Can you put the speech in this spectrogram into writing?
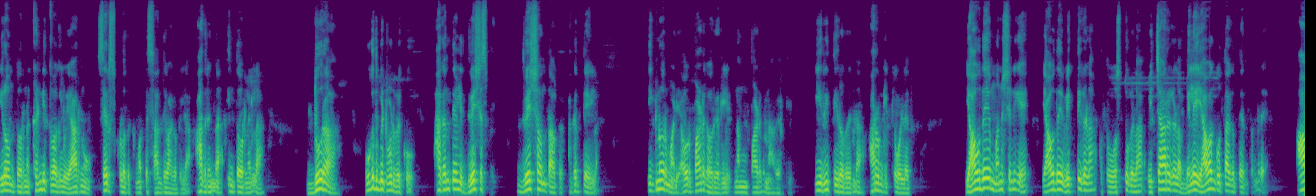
ಇರೋವಂಥವ್ರನ್ನ ಖಂಡಿತವಾಗಲೂ ಯಾರನ್ನೂ ಸೇರಿಸ್ಕೊಳ್ಳೋದಕ್ಕೆ ಮತ್ತೆ ಸಾಧ್ಯವಾಗೋದಿಲ್ಲ. ಆದ್ದರಿಂದ ಇಂಥವ್ರನ್ನೆಲ್ಲ ದೂರ ಉಗಿದು ಬಿಟ್ಬಿಡ್ಬೇಕು. ಹಾಗಂತೇಳಿ ದ್ವೇಷಿಸ್ಬೇಕು. ದ್ವೇಷ ಅಂತ ಅಗ- ಅಗತ್ಯ ಇಲ್ಲ. ಇಗ್ನೋರ್ ಮಾಡಿ, ಅವ್ರ ಪಾಡ್ಗೆ ಅವ್ರು ಇರಲಿ ನಮ್ಮ ಪಾಡ್ಗೆ ನಾವಿರಲಿ ಈ ರೀತಿ ಇರೋದ್ರಿಂದ ಆರೋಗ್ಯಕ್ಕೆ ಒಳ್ಳೆಯದು ಯಾವುದೇ ಮನುಷ್ಯನಿಗೆ, ಯಾವುದೇ ವ್ಯಕ್ತಿಗಳ ಅಥವಾ ವಸ್ತುಗಳ ವಿಚಾರಗಳ ಬೆಲೆ ಯಾವಾಗ ಗೊತ್ತಾಗುತ್ತೆ ಅಂತಂದರೆ, ಆ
